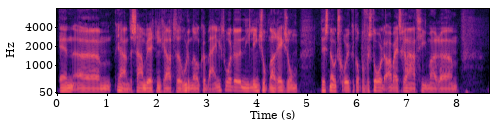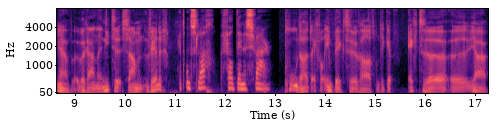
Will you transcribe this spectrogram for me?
En ehm, ja, de samenwerking gaat hoe dan ook beëindigd worden. Niet linksom naar rechtsom. Desnoods gooi ik het op een verstoorde arbeidsrelatie, maar ehm, ja, we gaan uh, niet uh, samen verder. Het ontslag valt Dennis zwaar. Poeh, dat heeft echt wel impact uh, gehad. Want ik heb echt ja,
